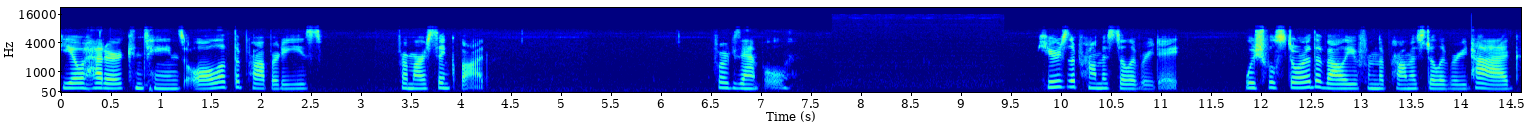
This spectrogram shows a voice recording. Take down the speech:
PO header contains all of the properties from our sync BOD. For example, here's the promise delivery date, which will store the value from the promise delivery tag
